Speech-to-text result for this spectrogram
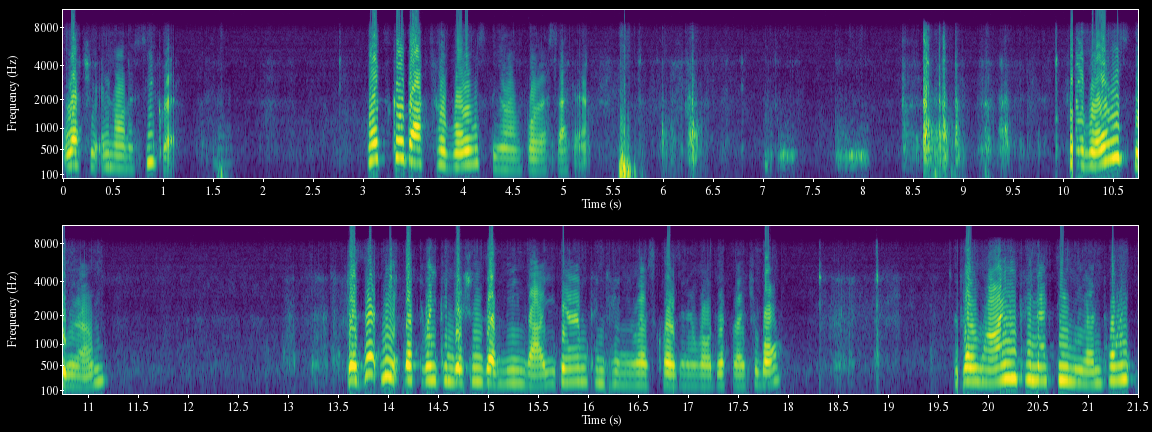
let you in on a secret. Let's go back to Rolle's theorem for a second. For Rolle's theorem, does it meet the three conditions of mean value theorem, continuous, closed interval, differentiable? The line connecting the endpoints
